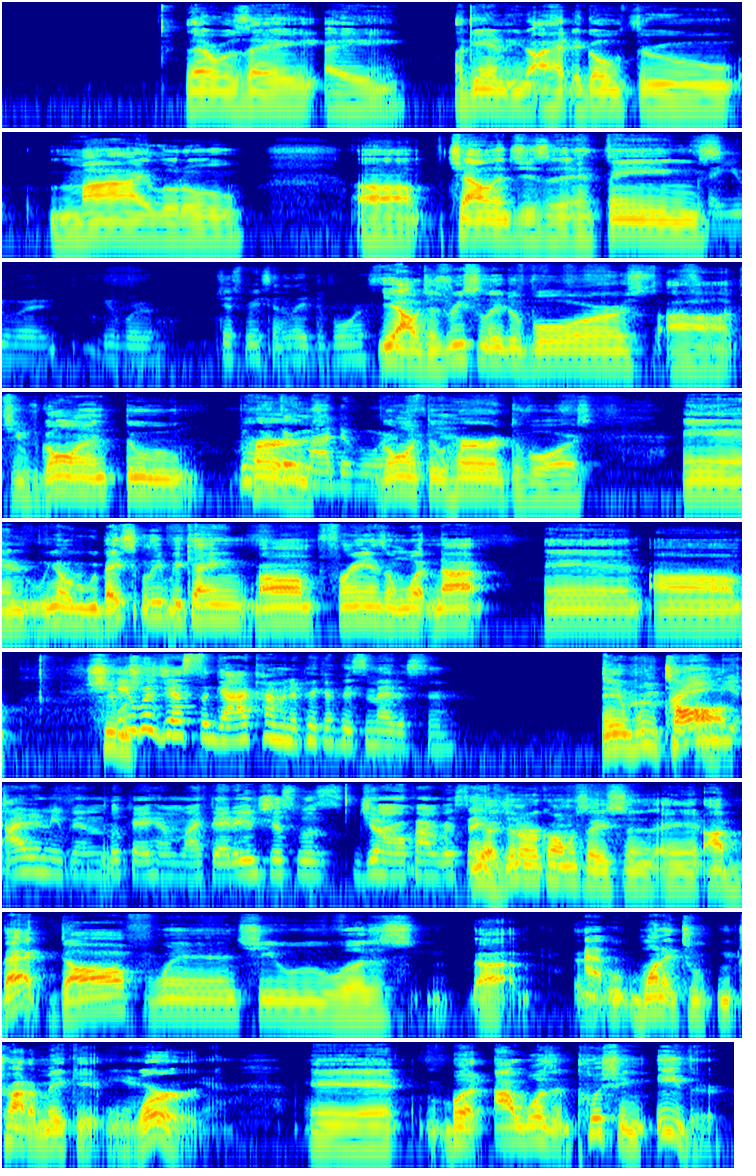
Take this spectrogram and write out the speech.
there was a a again, you know, I had to go through my little um, challenges and things So you were you were just recently divorced. yeah, I was just recently divorced. Uh, she was going through Going her through my divorce, going through yeah. her divorce, and you know we basically became um, friends and whatnot. And um, she He was, was just a guy coming to pick up his medicine. And we I talked. didn't, I didn't even look at him like that. It just was general conversation. Yeah, general conversation, and I backed off when she was uh, I- wanted to try to make it Yeah, work. yeah. and but I wasn't pushing either.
